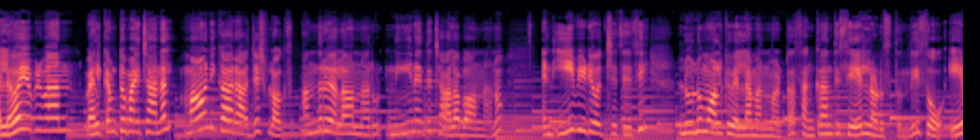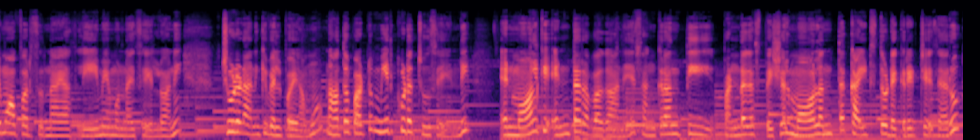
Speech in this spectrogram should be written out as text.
Hello everyone welcome to my channel Mounika Rajesh vlogs అందరూ ఎలా ఉన్నారు? నేనైతే చాలా బాగున్నాను. అండ్ ఈ వీడియో వచ్చేసేసి లులు మాల్కి వెళ్ళామన్నమాట. సంక్రాంతి సేల్ నడుస్తుంది. సో ఏం ఆఫర్స్ ఉన్నాయి? అసలు ఏమేమి ఉన్నాయి సేల్లో అని చూడడానికి వెళ్ళిపోయాము. నాతో పాటు మీరు కూడా చూసేయండి. అండ్ మాల్కి ఎంటర్ అవ్వగానే సంక్రాంతి పండగ స్పెషల్ మాల్ అంతా కైట్స్తో డెకరేట్ చేశారు.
